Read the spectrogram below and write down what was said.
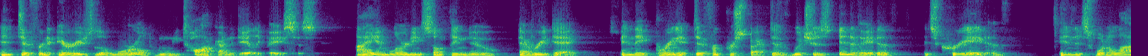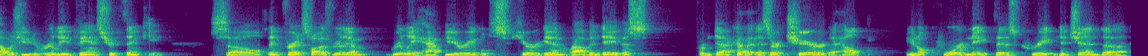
in different areas of the world when we talk on a daily basis. I am learning something new every day. And they bring a different perspective, which is innovative, it's creative, and it's what allows you to really advance your thinking. So, and Francois is really, I'm really happy you're able to secure again Robin Davis from DECA as our chair to help, you know, coordinate this, create an agenda,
